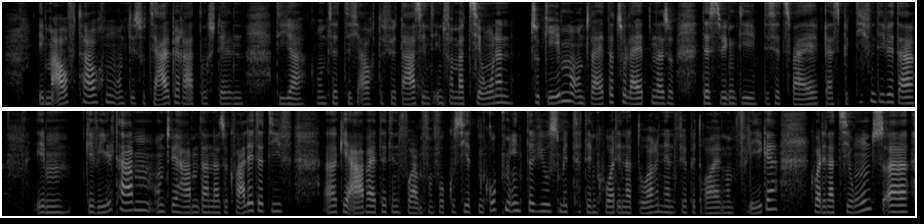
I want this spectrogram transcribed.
eben auftauchen und die Sozialberatungsstellen, die ja grundsätzlich auch dafür da sind, Informationen zu geben und weiterzuleiten. Also deswegen die, diese zwei Perspektiven, die wir da eben gewählt haben. Und wir haben dann also qualitativ äh, gearbeitet in Form von fokussierten Gruppeninterviews mit den Koordinatorinnen für Betreuung und Pflege. Koordinationsstellen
